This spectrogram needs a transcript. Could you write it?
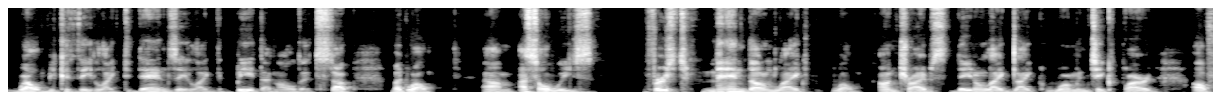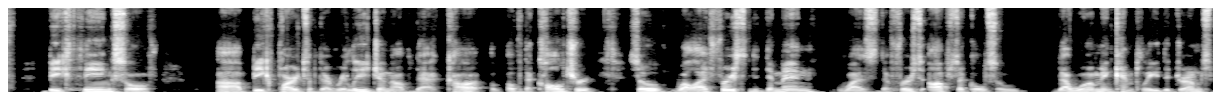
well, because they like to dance, they like the beat and all that stuff. But, well, um, as always, first, men don't like, well, on tribes, they don't like, like, women take part of big things, of uh, big parts of the religion of the of the culture. So, well, at first the man was the first obstacle, so the woman can play the drums,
